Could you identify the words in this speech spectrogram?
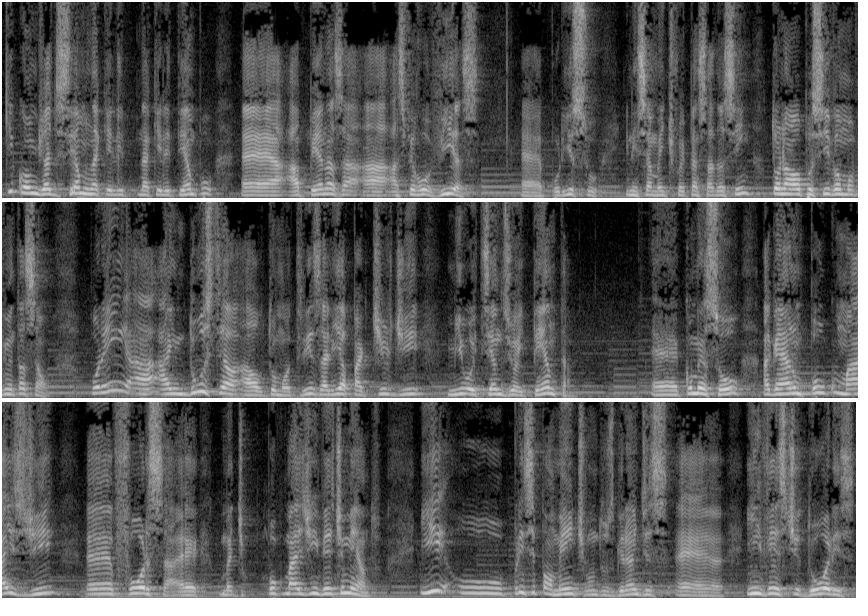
que, como já dissemos naquele, naquele tempo, eh, apenas a, a, as ferrovias é, por isso, inicialmente foi pensado assim, tornava possível a movimentação. Porém, a, a indústria automotriz, ali a partir de 1880, é, começou a ganhar um pouco mais de é, força, é, de um pouco mais de investimento. E o, principalmente um dos grandes é, investidores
